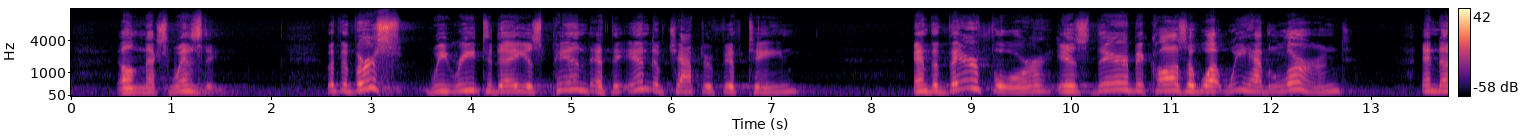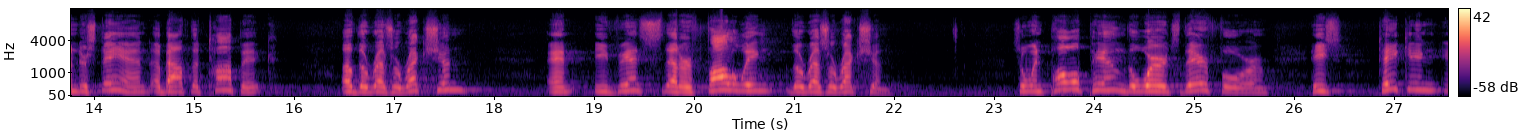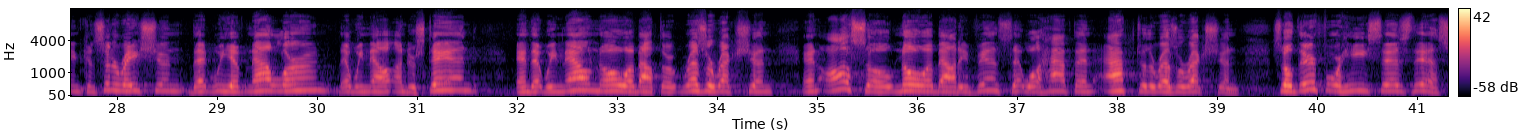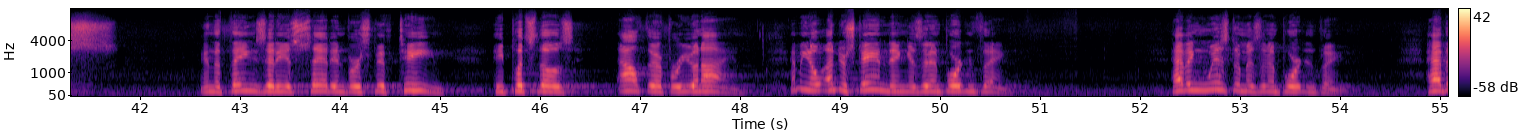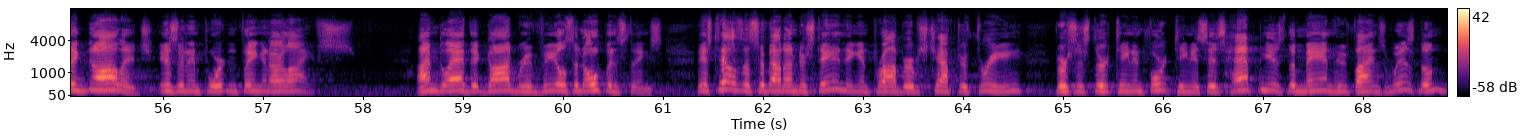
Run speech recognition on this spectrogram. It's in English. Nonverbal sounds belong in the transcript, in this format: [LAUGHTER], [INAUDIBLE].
on next Wednesday. But the verse we read today is penned at the end of chapter 15, and the therefore is there because of what we have learned and understand about the topic of the resurrection and events that are following the resurrection. So when Paul penned the words, therefore, he's taking in consideration that we have now learned, that we now understand, and that we now know about the resurrection, and also know about events that will happen after the resurrection. So therefore, he says this in the things that he has said in verse 15. He puts those out there for you and I. I mean, you know, understanding is an important thing. Having wisdom is an important thing. Having knowledge is an important thing in our lives. I'm glad that God reveals and opens things. It tells us about understanding in Proverbs chapter 3, verses 13 and 14. It says, Happy is the man who finds wisdom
